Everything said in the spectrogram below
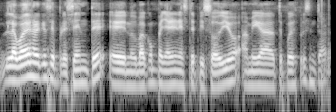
la voy a dejar que se presente, eh, nos va a acompañar en este episodio. Amiga, ¿te puedes presentar?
